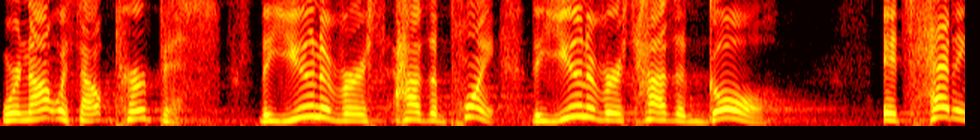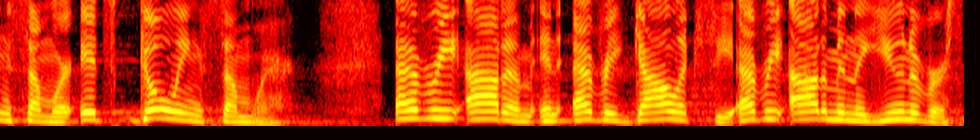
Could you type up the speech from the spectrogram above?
We're not without purpose. The universe has a point, the universe has a goal. It's heading somewhere, it's going somewhere. Every atom in every galaxy, every atom in the universe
